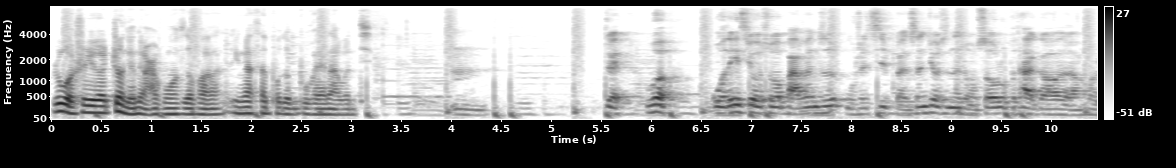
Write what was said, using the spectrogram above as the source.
如果是一个正经点儿的公司的话，应该 sample 都不会太大问题。嗯，对我我的意思就是说，百分之五十七本身就是那种收入不太高的，然后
